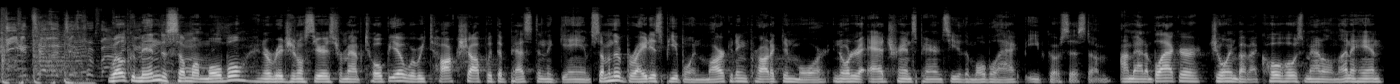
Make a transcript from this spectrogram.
The intelligence provider. Welcome in to Somewhat Mobile, an original series from Apptopia where we talk shop with the best in the game, some of the brightest people in marketing, product, and more in order to add transparency to the mobile app ecosystem. I'm Adam Blacker, joined by my co-host Madeline Lenahan.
